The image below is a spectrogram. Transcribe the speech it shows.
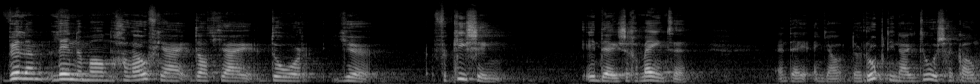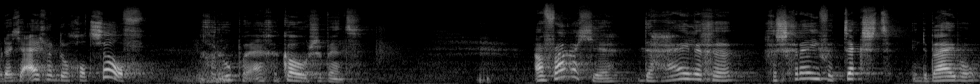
Willem Lindeman, geloof jij dat jij door je verkiezing in deze gemeente en, de, en jou, de roep die naar je toe is gekomen, dat je eigenlijk door God zelf geroepen en gekozen bent. Aanvaard je de heilige geschreven tekst in de Bijbel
